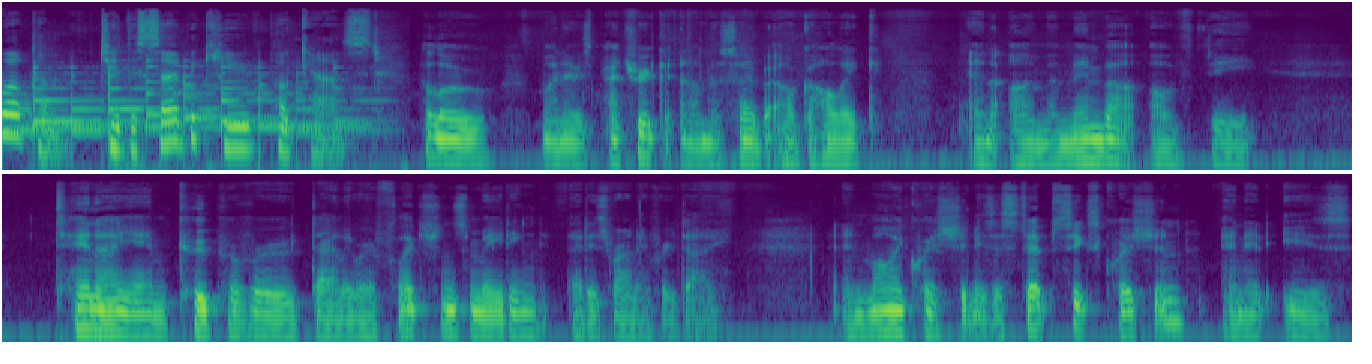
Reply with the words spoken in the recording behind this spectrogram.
Welcome to the Sober podcast. Hello, my name is Patrick and I'm a sober alcoholic and I'm a member of the 10 a.m. Coorparoo Daily Reflections meeting that is run every day. And my question is a step six question, and it is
